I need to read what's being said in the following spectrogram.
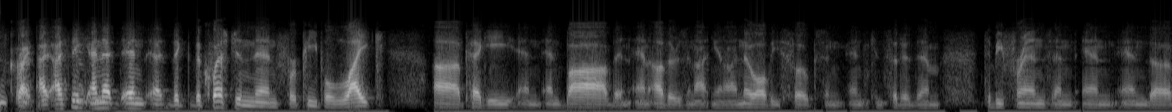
Okay. Right. I, I think, and that, and uh, the the question then for people like uh, Peggy and and Bob and and others, and I you know I know all these folks and and consider them to be friends and and and uh,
